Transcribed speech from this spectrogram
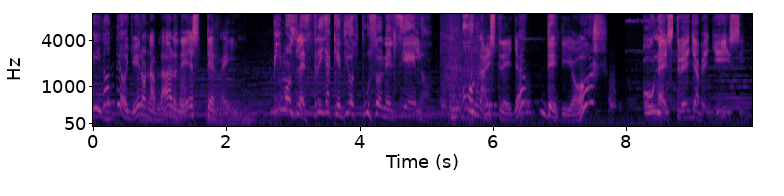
¿Y dónde oyeron hablar de este rey? Vimos la estrella que Dios puso en el cielo. ¿Una estrella? ¿De Dios? Una estrella bellísima.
